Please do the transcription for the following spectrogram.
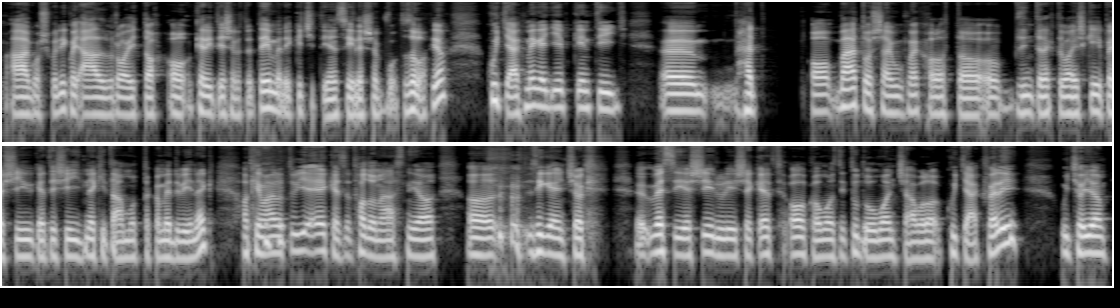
ágaskodik, vagy áll rajta a kerítésnek a tetején, mert egy kicsit ilyen szélesebb volt az alapja. Kutyák meg egyébként így, ö, hát a bátorságuk meghaladta az intellektuális képességüket, és így neki támadtak a medvének, aki már ott ugye elkezdett hadonászni a, a, az igencsak veszélyes sérüléseket alkalmazni tudó mancsával a kutyák felé, úgyhogy a,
